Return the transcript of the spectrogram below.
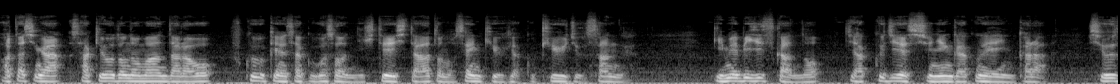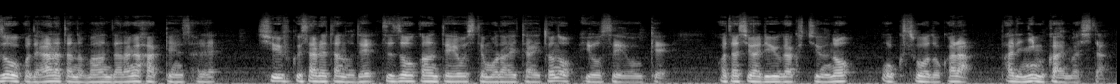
私が先ほどの曼荼羅を福建作五尊に否定した後の1993年、義目美術館のジャック・ジエス主任学芸員から収蔵庫で新たな曼荼羅が発見され、修復されたので図像鑑定をしてもらいたいとの要請を受け、私は留学中のオックスフォードからパリに向かいました。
